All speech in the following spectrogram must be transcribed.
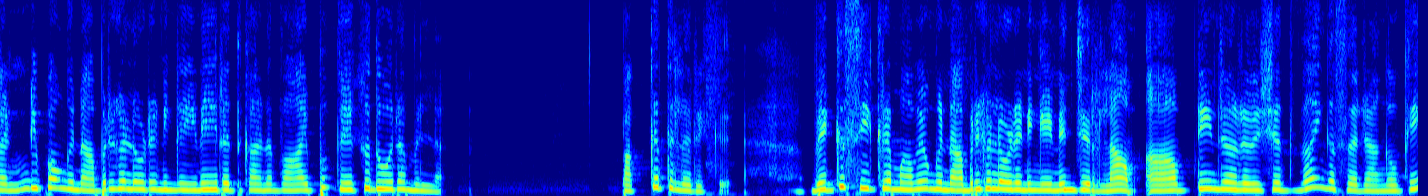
கண்டிப்பாக உங்கள் நபர்களோடு நீங்கள் இணையறதுக்கான வாய்ப்பு வெகு தூரம் இல்லை. பக்கத்தில் இருக்குது வெகு சீக்கிரமாகவே உங்கள் நபர்களோட நீங்கள் இணைஞ்சிடலாம் அப்படின்ற ஒரு விஷயத்தை தான் இங்கே சொல்கிறாங்க ஓகே.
